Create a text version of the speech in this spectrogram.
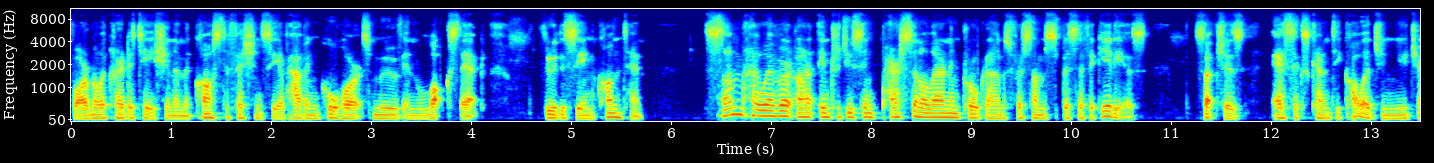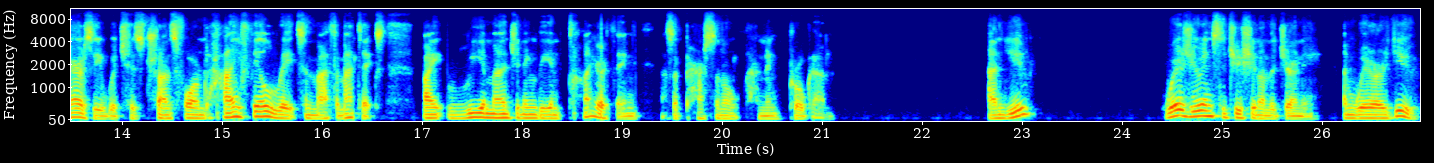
formal accreditation and the cost efficiency of having cohorts move in lockstep through the same content. Some, however, are introducing personal learning programs for some specific areas, such as Essex County College in New Jersey, which has transformed high fail rates in mathematics by reimagining the entire thing as a personal learning program. And you? Where's your institution on the journey? And where are you?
